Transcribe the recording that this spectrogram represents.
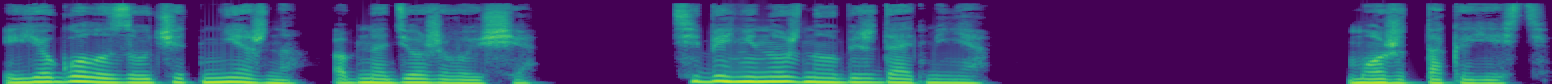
Ее голос звучит нежно, обнадеживающе. Тебе не нужно убеждать меня. Может, так и есть.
